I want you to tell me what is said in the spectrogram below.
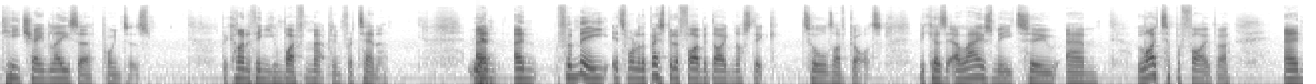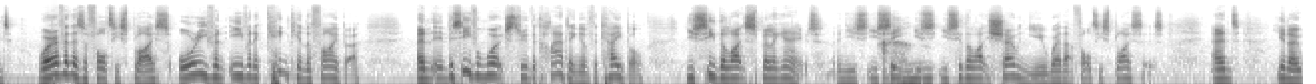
keychain laser pointers. The kind of thing you can buy from Maplin for a tenner. Yeah. And, and for me, it's one of the best bit of fibre diagnostic tools I've got because it allows me to um, light up a fibre and wherever there's a faulty splice or even, even a kink in the fibre, and this even works through the cladding of the cable you see the light spilling out, and you you see you, uh-huh. you see the light showing you where that faulty splice is, and you know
